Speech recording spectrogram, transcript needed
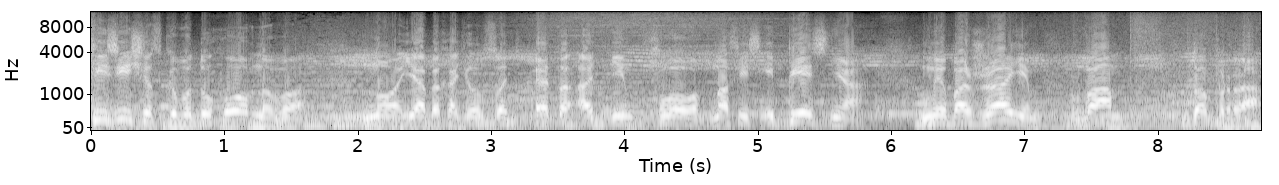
физического, духовного, но я бы хотел сказать это одним словом. У нас есть и песня «Мы бажаем вам добра».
